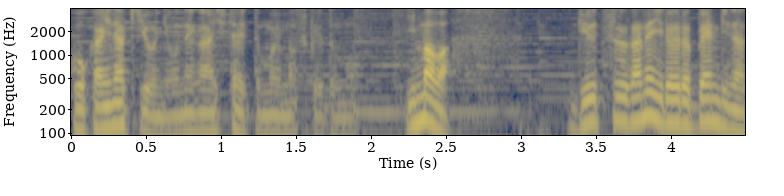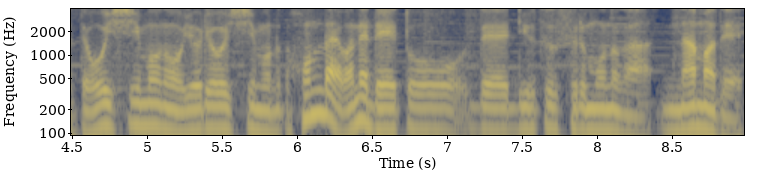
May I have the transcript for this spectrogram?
誤解なきようにお願いしたいと思いますけれども今は流通がねいろいろ便利になって美味しいものをより美味しいもの本来はね冷凍で流通するものが生で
